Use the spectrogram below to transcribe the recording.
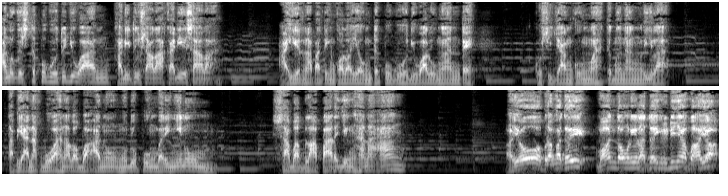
anuges tepuguh tujuan tadi itu salah tadi salah. Akhirnya pating koloyong tepuguh di walungan teh. Kusi jangkung mah temenang lila. Tapi anak buahna loba anu ngudupung bari nginum. Sabab lapar jeung Hanaang. Ayo berangkat mondong lila didinya bahaya.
